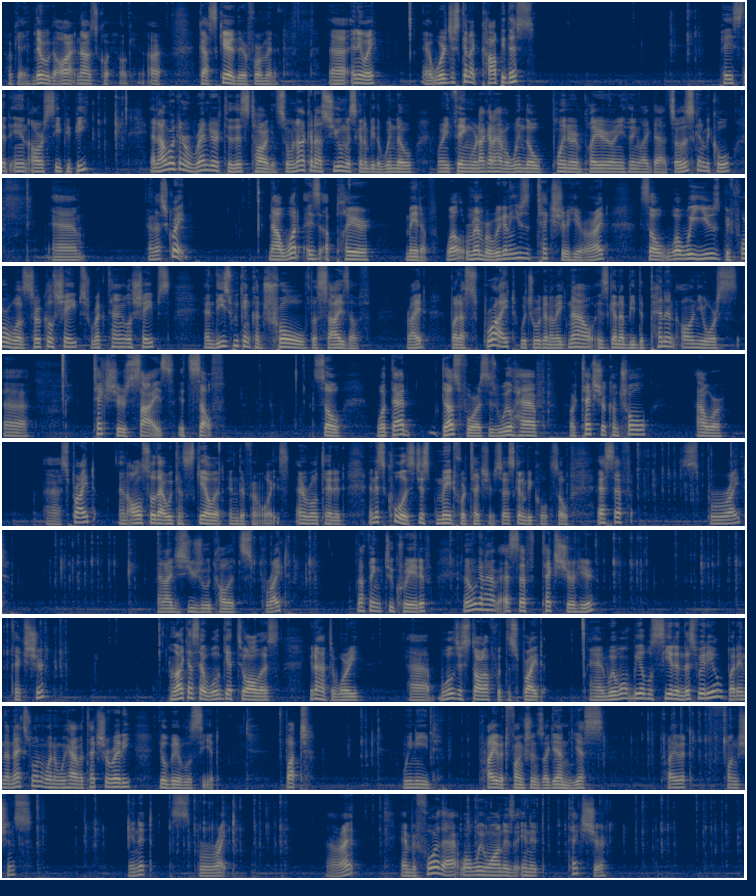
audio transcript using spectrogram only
Okay, there we go. All right, now it's quick. Okay, all right. Got scared there for a minute. Uh, anyway, uh, we're just going to copy this. Paste it in our CPP. And now we're going to render to this target. So we're not going to assume it's going to be the window or anything. We're not going to have a window pointer and player or anything like that. So this is going to be cool. Um, and that's great. Now, what is a player made of? Well, remember, we're going to use a texture here, all right? So what we used before was circle shapes, rectangle shapes, and these we can control the size of, right? But a sprite, which we're going to make now, is going to be dependent on your uh, texture size itself. So what that does for us is we'll have our texture control our uh, sprite and also that we can scale it in different ways and rotate it. And it's cool it's just made for texture so it's gonna be cool. So sf sprite and I just usually call it sprite. Nothing too creative. And then we're gonna have sf texture here. Texture. Like I said we'll get to all this. You don't have to worry. Uh, we'll just start off with the sprite and we won't be able to see it in this video but in the next one when we have a texture ready you'll be able to see it but we need private functions again. Yes, private functions init sprite. All right. And before that, what we want is init texture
